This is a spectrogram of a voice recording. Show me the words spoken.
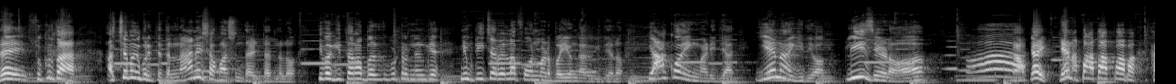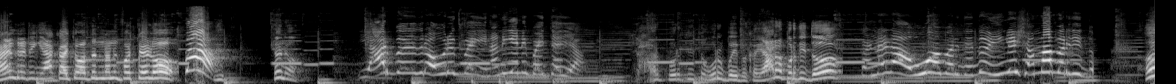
ಲೇ ಸುಕೃತ ಅಷ್ಟು ಚೆನ್ನಾಗಿ ಬರೀತಿದ್ದಲ್ಲ ನಾನೇ ಶಬಾಷ್ ಅಂತ ಹೇಳ್ತಾ ಇದ್ನಲ್ಲೋ ಇವಾಗ ಈ ಥರ ಬರೆದ್ಬಿಟ್ರೆ ನನಗೆ ನಿಮ್ಮ ಟೀಚರ್ ಎಲ್ಲ ಫೋನ್ ಮಾಡಿ ಬೈಯಂಗಾಗಿದೆಯಲ್ಲೋ ಯಾಕೋ ಹಿಂಗೆ ಮಾಡಿದ್ಯಾ? ಏನಾಗಿದ್ಯೋ? ಪ್ಲೀಸ್ ಹೇಳೋ. ಏನಪ್ಪ ಪಾಪ ಅಪ್ಪ ಹ್ಯಾಂಡ್ ರೈಟಿಂಗ್ ಯಾಕಾಯ್ತು ಅದನ್ನ ನನಗೆ ಫಸ್ಟ್ ಹೇಳು. ಏನು? ಯಾರು ಬರೆದ್ರು ಅವ್ರಿಗೆ ಬೈ. ನನಗೇನಿಗೆ ಬೈತಾ ಇದೆಯಾ? ಯಾರು ಬರ್ದಿದ್ದು? ಅವ್ರಿಗೆ ಬೈಬೇಕಾ? ಯಾರೋ ಬರ್ದಿದ್ದು? ಕನ್ನಡ ಅವ್ವ ಬರ್ದಿದ್ದು ಇಂಗ್ಲಿಷ್ ಅಮ್ಮ ಆ.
